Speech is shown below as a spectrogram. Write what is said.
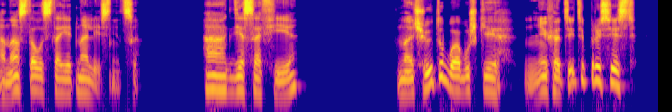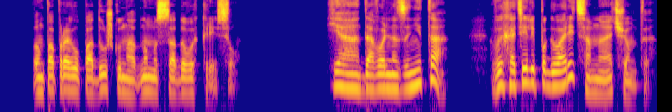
она осталась стоять на лестнице. «А где София?» «Ночует у бабушки. Не хотите присесть?» Он поправил подушку на одном из садовых кресел. «Я довольно занята. Вы хотели поговорить со мной о чем то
